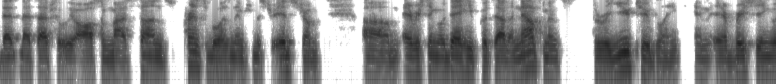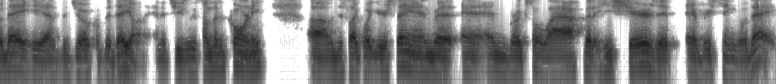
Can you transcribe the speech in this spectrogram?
that that's absolutely awesome. My son's principal his name's mr idstrom. Um, every single day he puts out announcements through a youtube link and every single day he has the joke of the day on it and it's usually something corny um, just like what you're saying but and, and brooks will laugh but he shares it every single day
